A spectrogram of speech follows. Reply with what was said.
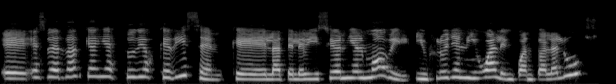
Eh, es verdad que hay estudios que dicen que la televisión y el móvil influyen igual en cuanto a la luz,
